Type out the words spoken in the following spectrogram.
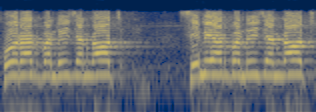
కోర్ అర్బన్ రీజన్ కావచ్చు సెమీ అర్బన్ రీజన్ కావచ్చు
